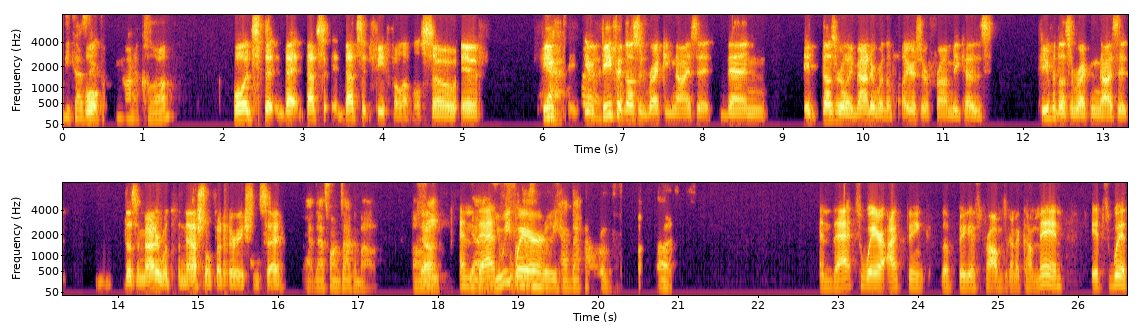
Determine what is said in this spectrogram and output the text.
because well, they're playing on a club? Well, it's that that's that's at FIFA level. So if FIFA, yeah. if FIFA doesn't recognize it, then it doesn't really matter where the players are from because FIFA doesn't recognize it. Doesn't matter what the national federation say. Yeah, that's what I'm talking about. Um, yeah, and yeah, that's UEFA where doesn't really have that power of. and that's where I think the biggest problems are going to come in. It's with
